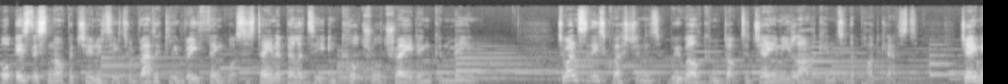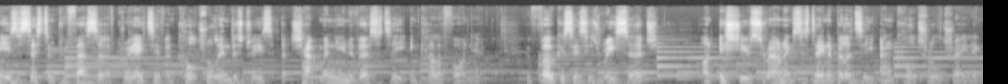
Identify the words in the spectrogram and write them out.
Or is this an opportunity to radically rethink what sustainability in cultural trading can mean? To answer these questions, we welcome Dr. Jamie Larkin to the podcast. Jamie is Assistant Professor of Creative and Cultural Industries at Chapman University in California, who focuses his research on issues surrounding sustainability and cultural trading.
